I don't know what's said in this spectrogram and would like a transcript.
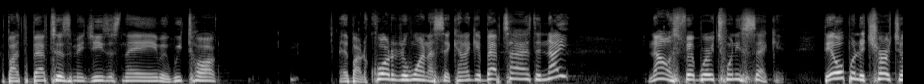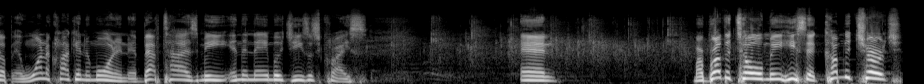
about the baptism in Jesus' name, and we talked. At about a quarter to one, I said, Can I get baptized tonight? Now it's February 22nd. They opened the church up at 1 o'clock in the morning and baptized me in the name of Jesus Christ. And my brother told me, he said, Come to church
